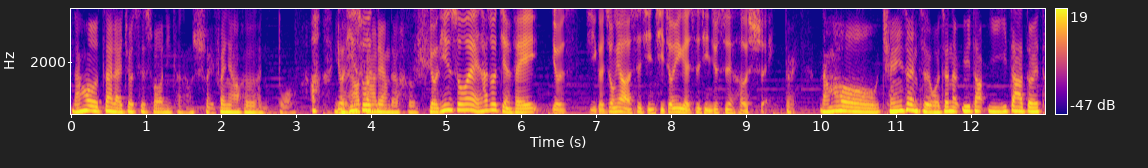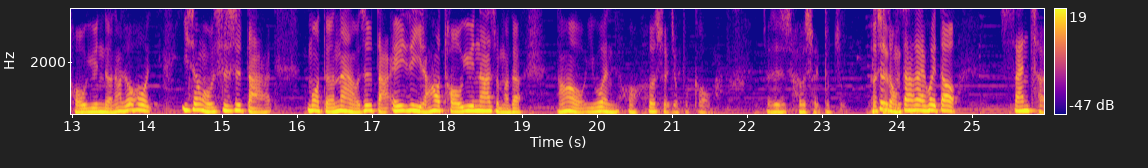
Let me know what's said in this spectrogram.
然后再来就是说，你可能水分要喝很多啊，有听说大量的喝水，有听说哎、欸，他说减肥有几个重要的事情，其中一个事情就是喝水。对。然后前一阵子我真的遇到一大堆头晕的，他说哦。医生，我是是打莫德纳，我是打 AZ，然后头晕啊什么的，然后一问哦，喝水就不够嘛，就是喝水不足，这种大概会到三成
